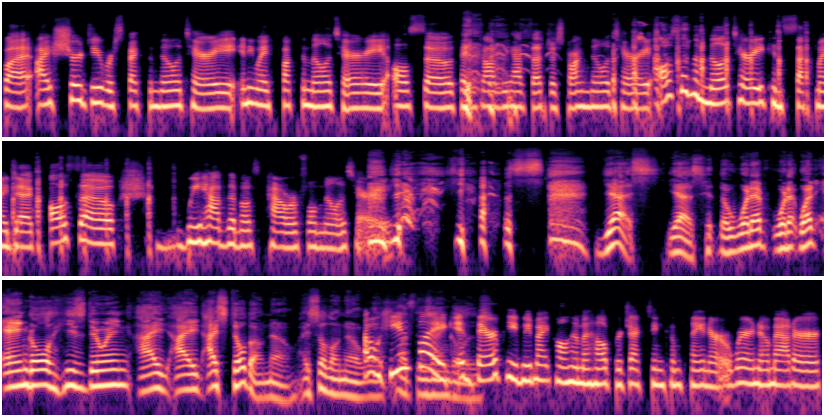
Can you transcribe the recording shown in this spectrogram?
but I sure do respect the military. Anyway, fuck the military. Also, thank God we have such a strong military. Also, the military can suck my dick. Also, we have the most powerful military. yes, yes, yes. The whatever what what angle he's doing, I I I still don't know. I still don't know. Oh, what- he's what like in is. therapy, we might call him a hell projecting complainer, where no matter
